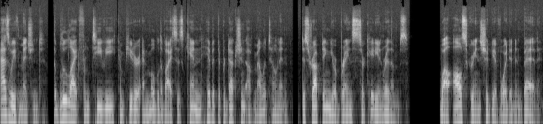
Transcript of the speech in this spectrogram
As we've mentioned, the blue light from TV, computer, and mobile devices can inhibit the production of melatonin, disrupting your brain's circadian rhythms. While all screens should be avoided in bed,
